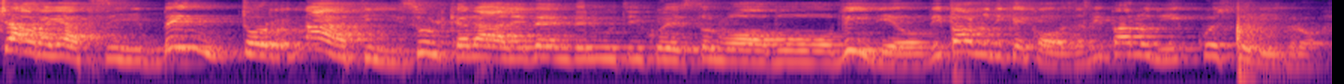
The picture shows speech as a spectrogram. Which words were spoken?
Ciao ragazzi, bentornati sul canale, benvenuti in questo nuovo video. Vi parlo di che cosa? Vi parlo di questo libro.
